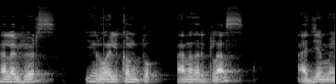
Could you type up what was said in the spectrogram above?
Hello viewers you are welcome to another आज आम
